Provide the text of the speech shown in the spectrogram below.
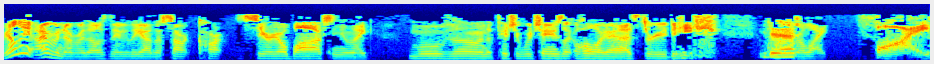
Really? I remember those. They would the sar- car- cereal box, and you like move them, and the picture would change. Like, oh yeah, that's 3D. Yeah. We're like five.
